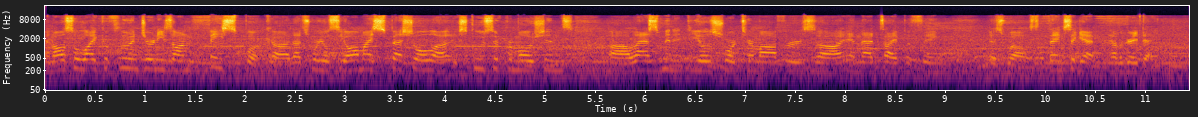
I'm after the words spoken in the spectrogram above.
And also like Affluent Journeys on Facebook. Uh, that's where you'll see all my special uh, exclusive promotions, last minute deals, short-term offers, and that type of thing as well. So thanks again. Have a great day.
